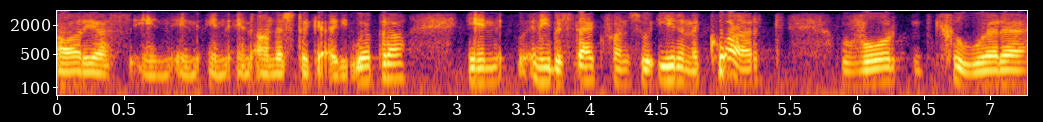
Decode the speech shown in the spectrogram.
arias en en en en ander stukke uit die opera en in die bestek van so ure en 'n kwart word gehore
